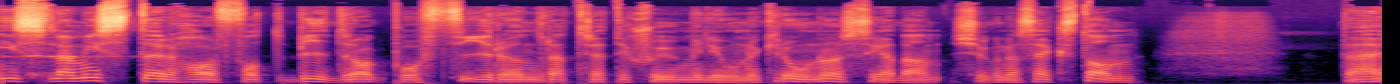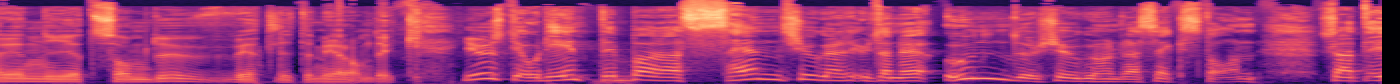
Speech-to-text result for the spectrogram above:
Islamister har fått bidrag på 437 miljoner kronor sedan 2016. Det här är en nyhet som du vet lite mer om Dick. Just det, och det är inte bara sen 2000, utan det är under 2016. Så att eh,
